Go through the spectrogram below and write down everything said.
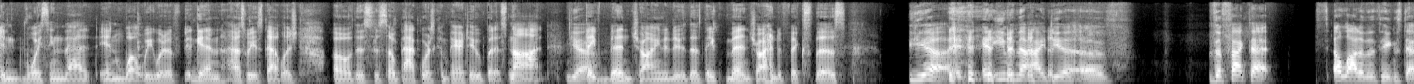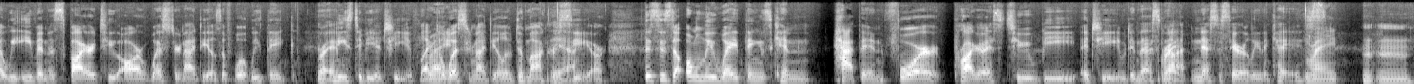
in voicing that in what we would have, again, as we established, oh, this is so backwards compared to, but it's not. Yeah. They've been trying to do this, they've been trying to fix this. Yeah, and, and even the idea of the fact that a lot of the things that we even aspire to are Western ideals of what we think Right. needs to be achieved, like a Western ideal of democracy, or this is the only way things can happen for progress to be achieved, and that's Right. not necessarily the case. Right. Mm-mm.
